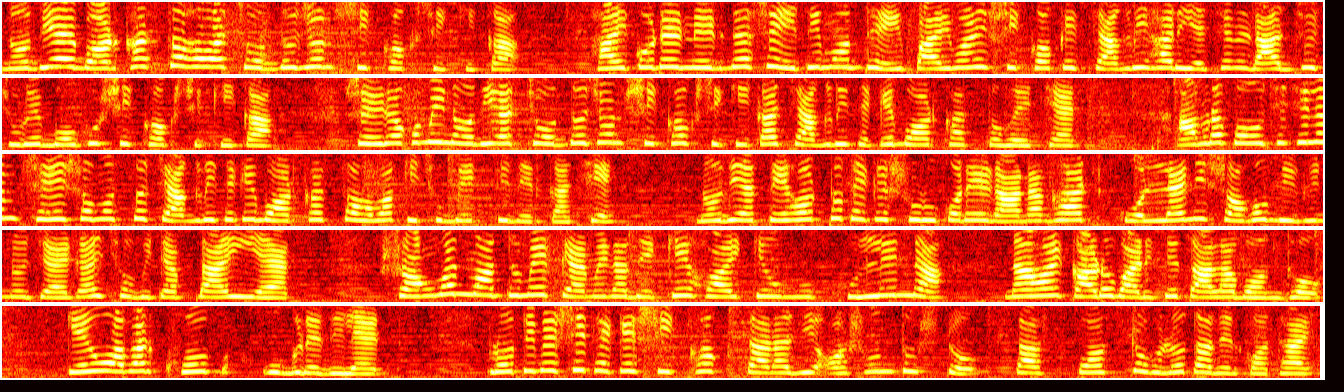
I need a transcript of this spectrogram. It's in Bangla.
নদিয়ায় বরখাস্ত হওয়া চোদ্দ জন শিক্ষক, শিক্ষিকা। হাইকোর্টের নির্দেশে ইতিমধ্যেই প্রাইমারি শিক্ষকের চাকরি হারিয়েছেন রাজ্য জুড়ে বহু শিক্ষক, শিক্ষিকা। সেই রকমই নদিয়ার চোদ্দ জন শিক্ষক, শিক্ষিকা চাকরি থেকে বরখাস্ত হয়েছেন। আমরা পৌঁছেছিলাম সেই সমস্ত চাকরি থেকে বরখাস্ত হওয়া কিছু ব্যক্তিদের কাছে। নদিয়া তেহট্ট থেকে শুরু করে রানাঘাট, কল্যাণী সহ বিভিন্ন জায়গায় ছবিটা প্রায়ই এক। সংবাদ মাধ্যমের ক্যামেরা দেখে হয় কেউ মুখ খুললেন না না হয় কারও বাড়িতে তালা বন্ধ। কেউ আবার ক্ষোভ উগড়ে দিলেন। প্রতিবেশী থেকে শিক্ষক তারা যে অসন্তুষ্ট, তা স্পষ্ট হলো তাদের কথায়।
